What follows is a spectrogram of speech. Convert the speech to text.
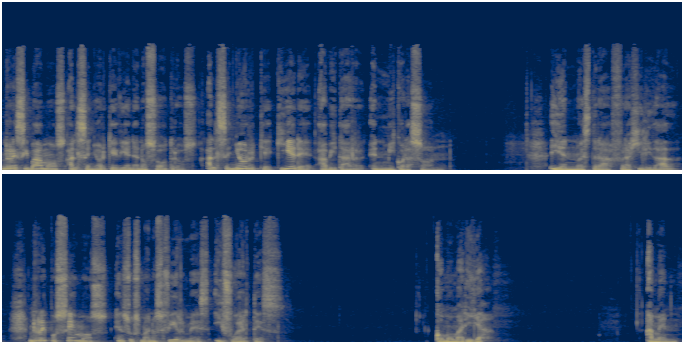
recibamos al Señor que viene a nosotros, al Señor que quiere habitar en mi corazón. Y en nuestra fragilidad reposemos en sus manos firmes y fuertes, como María. Amén.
